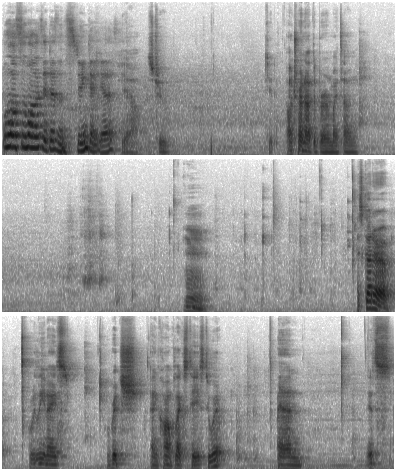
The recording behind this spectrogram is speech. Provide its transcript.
Well, so long as it doesn't stink, I guess. Yeah, it's true. I'll try not to burn my tongue. Mmm. It's got a really nice, rich and complex taste to it. And it's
